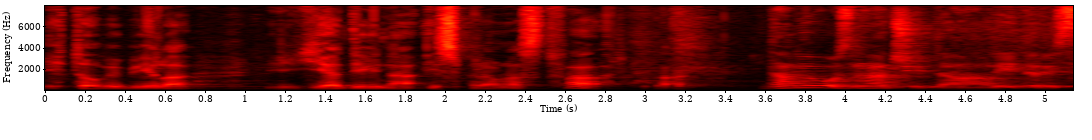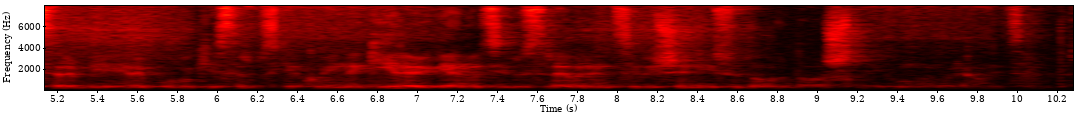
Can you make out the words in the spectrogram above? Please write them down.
I to bi bila jedina ispravna stvar. Dakle. Da li ovo znači da lideri Srbije i Republike Srpske koji negiraju genocid u Srebrenici više nisu dobro došli u memorialni centar?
